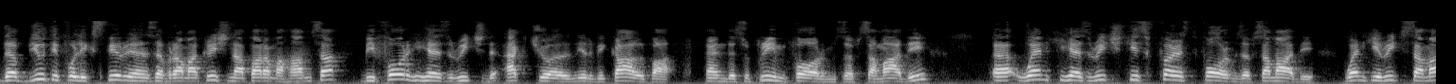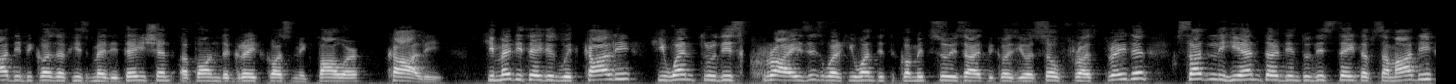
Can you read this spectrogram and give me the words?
the beautiful experience of Ramakrishna Paramahamsa, before he has reached the actual nirvikalpa and the supreme forms of samadhi, uh, when he has reached his first forms of samadhi, when he reached samadhi because of his meditation upon the great cosmic power, Kali. He meditated with Kali, he went through this crisis where he wanted to commit suicide because he was so frustrated. Suddenly he entered into this state of samadhi,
